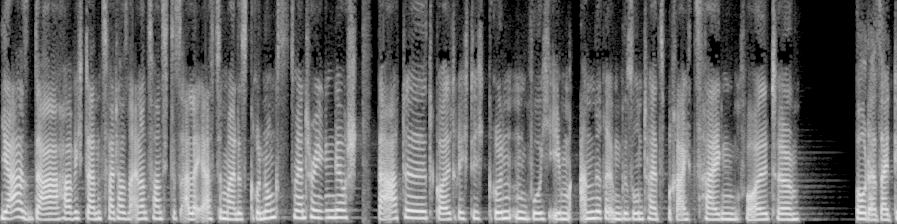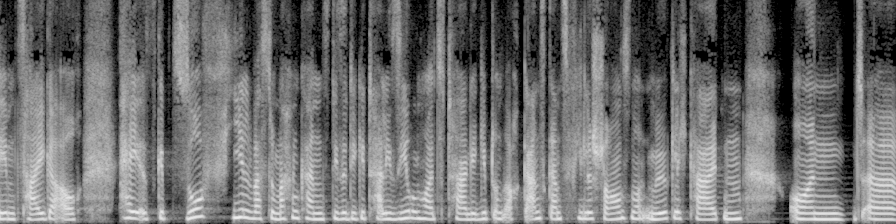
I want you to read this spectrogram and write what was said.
ja, da habe ich dann 2021 das allererste Mal das Gründungsmentoring gestartet, Goldrichtig gründen, wo ich eben andere im Gesundheitsbereich zeigen wollte, oder seitdem zeige auch, hey, es gibt so viel, was du machen kannst. Diese Digitalisierung heutzutage gibt uns auch ganz, ganz viele Chancen und Möglichkeiten. Und äh,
